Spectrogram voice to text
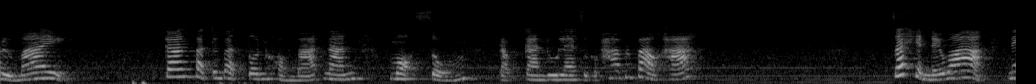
หรือไม่ การปฏิบัติตนของบาสนั้น เหมาะสมกับการดูแลสุขภาพหรือเปล่าคะ จะเห็นได้ว่าใน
